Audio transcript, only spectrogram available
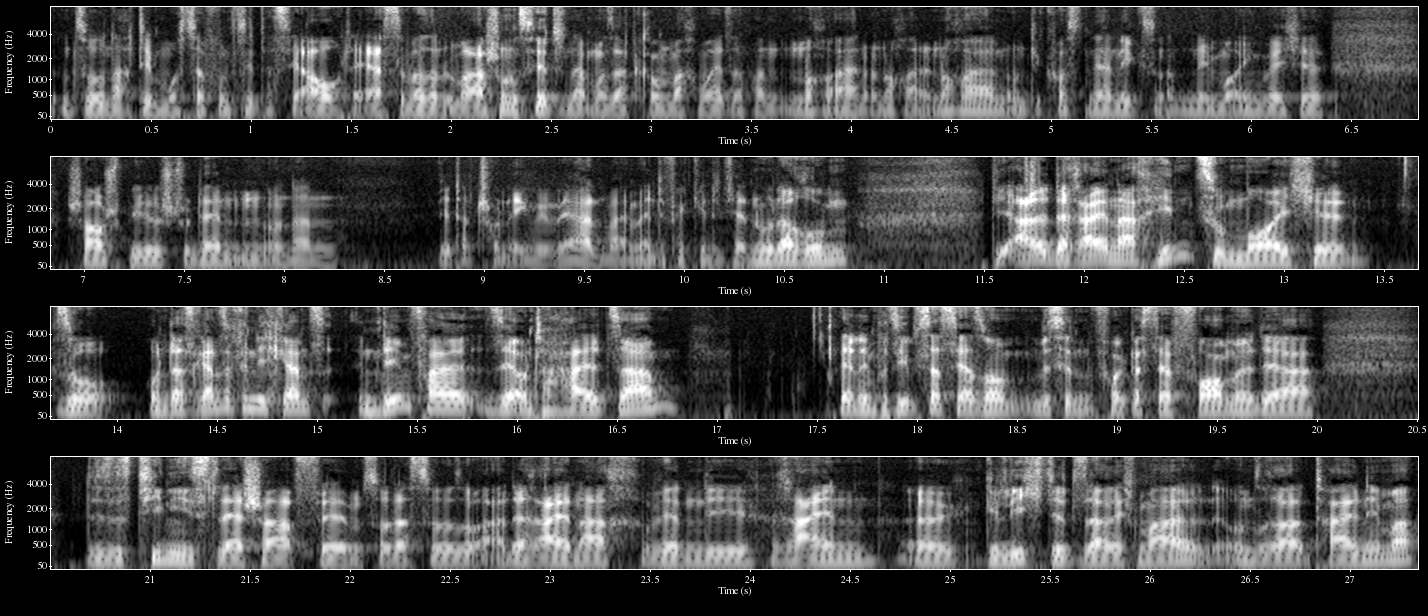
und so nach dem Muster funktioniert das ja auch. Der erste war so ein Überraschungshit und dann hat man gesagt, komm, machen wir jetzt einfach noch einen und noch einen und noch einen und die kosten ja nichts und dann nehmen wir irgendwelche Schauspielstudenten und dann wird das schon irgendwie werden, weil im Endeffekt geht es ja nur darum, die alle der Reihe nach hinzumeucheln. So, und das Ganze finde ich ganz, in dem Fall sehr unterhaltsam, denn im Prinzip ist das ja so ein bisschen, folgt das der Formel der, dieses Teenie-Slasher-Films, so dass du so der Reihe nach werden die Reihen äh, gelichtet, sag ich mal, unserer Teilnehmer.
